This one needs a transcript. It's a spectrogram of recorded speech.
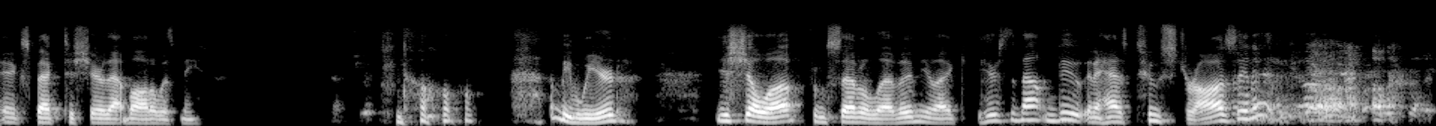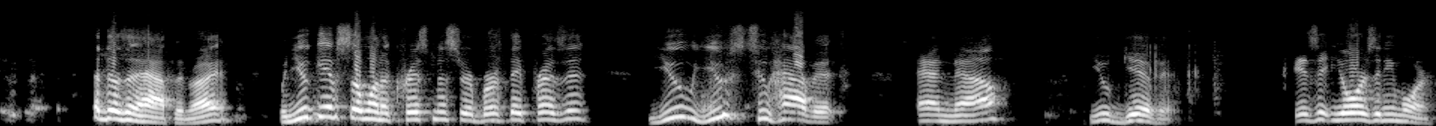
expect to share that bottle with me? No, that'd be weird. You show up from 7 Eleven, you're like, here's the Mountain Dew, and it has two straws in it. That doesn't happen, right? When you give someone a Christmas or a birthday present, you used to have it, and now you give it. Is it yours anymore?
